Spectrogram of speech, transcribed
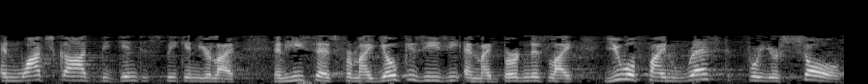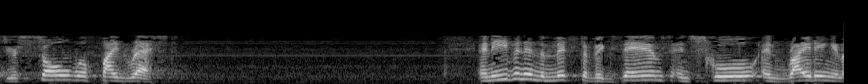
and watch God begin to speak in your life. And He says, For my yoke is easy and my burden is light. You will find rest for your souls. Your soul will find rest. And even in the midst of exams and school and writing and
